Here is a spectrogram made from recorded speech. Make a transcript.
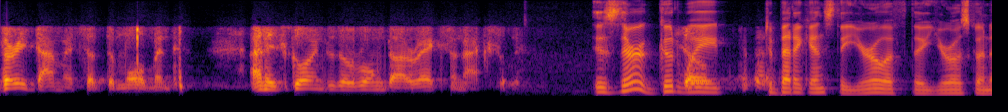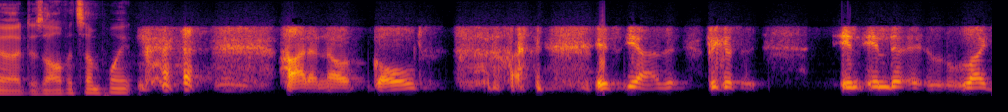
very damaged at the moment, and it's going to the wrong direction actually. Is there a good so, way to bet against the euro if the euro is going to dissolve at some point? I don't know, gold. it's yeah, because in in the like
